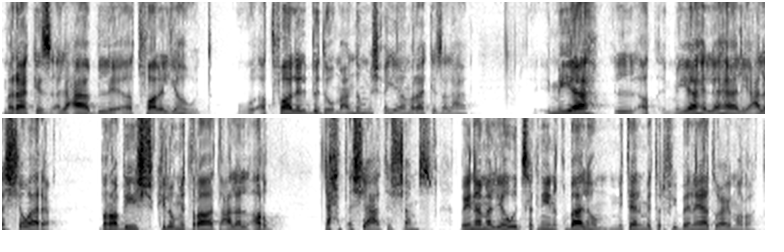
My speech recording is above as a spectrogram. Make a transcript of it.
مراكز ألعاب لأطفال اليهود. وأطفال البدو ما عندهم مش اي مراكز ألعاب. مياه مياه الأهالي على الشوارع. برابيش كيلومترات على الأرض تحت أشعة الشمس. بينما اليهود ساكنين قبالهم 200 متر في بنايات وعمارات.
